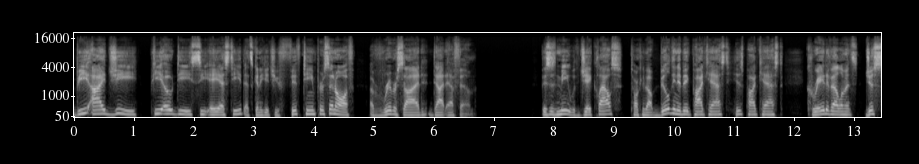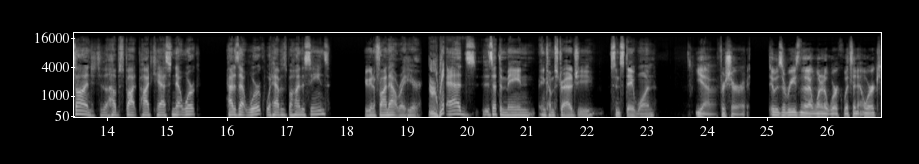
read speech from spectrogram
B I G P O D C A S T. That's going to get you 15% off of riverside.fm. This is me with Jay Clouse talking about building a big podcast, his podcast, Creative Elements, just signed to the HubSpot Podcast Network. How does that work? What happens behind the scenes? You're going to find out right here. Ads, is that the main income strategy since day one? Yeah, for sure. It was a reason that I wanted to work with the network.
